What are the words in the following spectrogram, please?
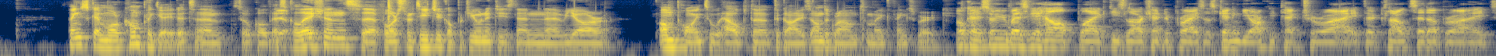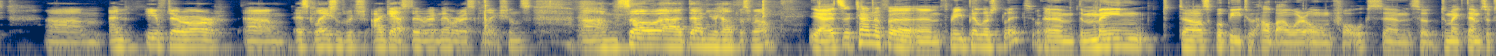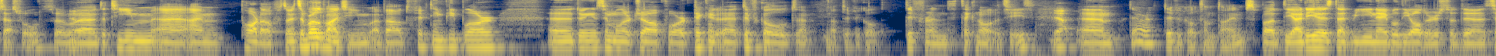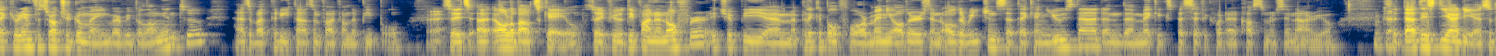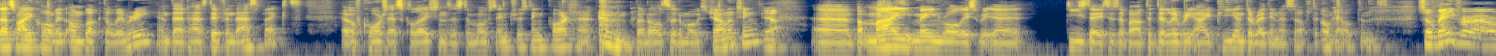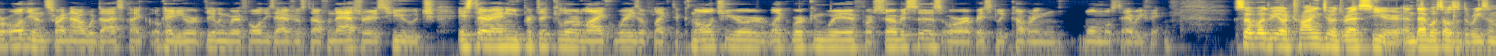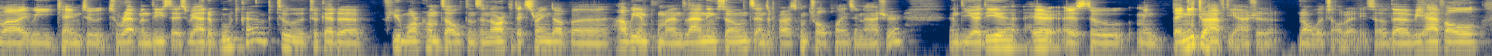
things get more complicated, um, so-called escalations uh, for strategic opportunities, then uh, we are on point to help the, the guys on the ground to make things work. Okay, so you basically help like these large enterprises getting the architecture right, the cloud setup right, um, and if there are um, escalations, which I guess there are never escalations, um, so uh, then you help as well. Yeah, it's a kind of a um, three-pillar split. Okay. Um, the main task will be to help our own folks, um, so to make them successful. So yeah. uh, the team uh, I'm part of, so it's a worldwide team. About 15 people are doing a similar job for uh, difficult, uh, not difficult, different technologies. Yeah. Um, they are difficult sometimes, but the idea is that we enable the others. So the secure infrastructure domain where we belong into has about 3,500 people. Right. So it's uh, all about scale. So if you define an offer, it should be um, applicable for many others and all the regions that they can use that and uh, make it specific for their customer scenario. Okay. So that is the idea. So that's why I call it unblock delivery, and that has different aspects. Of course, escalations is the most interesting part, but also the most challenging. Yeah. Uh, but my main role is uh, these days is about the delivery IP and the readiness of the okay. consultants. So many for our audience right now would ask like, okay, you're dealing with all these Azure stuff and Azure is huge. Is there any particular like ways of like technology you're like working with or services or basically covering almost everything? So what we are trying to address here, and that was also the reason why we came to, to Redmond these days, we had a boot camp to, to get a few more consultants and architects trained up uh, how we implement landing zones, enterprise control planes in Azure. And the idea here is to, I mean, they need to have the Azure knowledge already. So the, we have all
